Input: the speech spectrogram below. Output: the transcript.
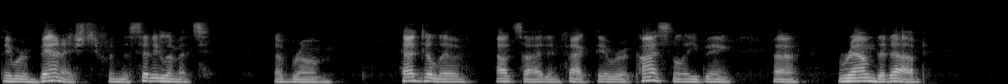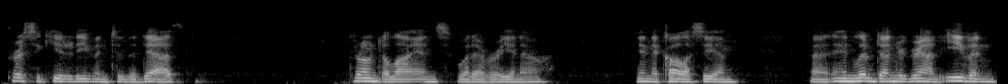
They were banished from the city limits of Rome had to live outside. In fact, they were constantly being uh, rounded up persecuted even to the death, thrown to lions, whatever, you know, in the Colosseum, uh, and lived underground, even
